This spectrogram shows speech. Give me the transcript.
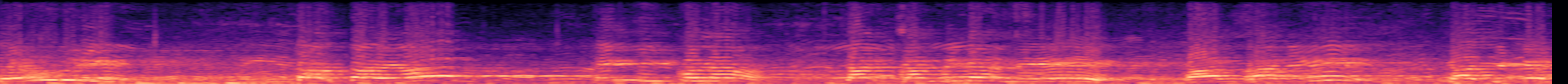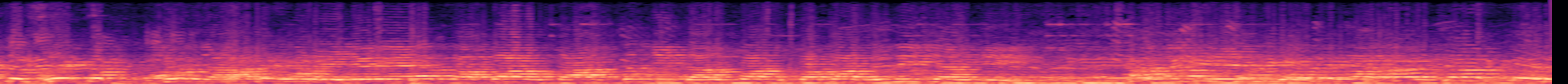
దేవుడి తర్తాయ దిక్కున తన చంద్రికాన్ని కాల్సాని గచ్చికెట్టు శేఖర్ బాబా దాసం దర్బార్ బాబా రిని జాంగి चार पेड़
